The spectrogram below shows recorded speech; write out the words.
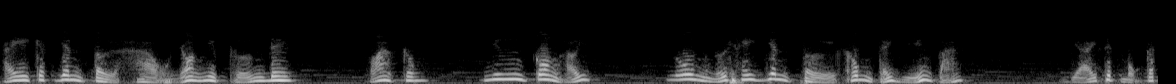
Hay các danh từ hào nhoan như thượng đế, hóa công. Nhưng con hỡi ngôn ngữ hay danh từ không thể diễn tả. Giải thích một cách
